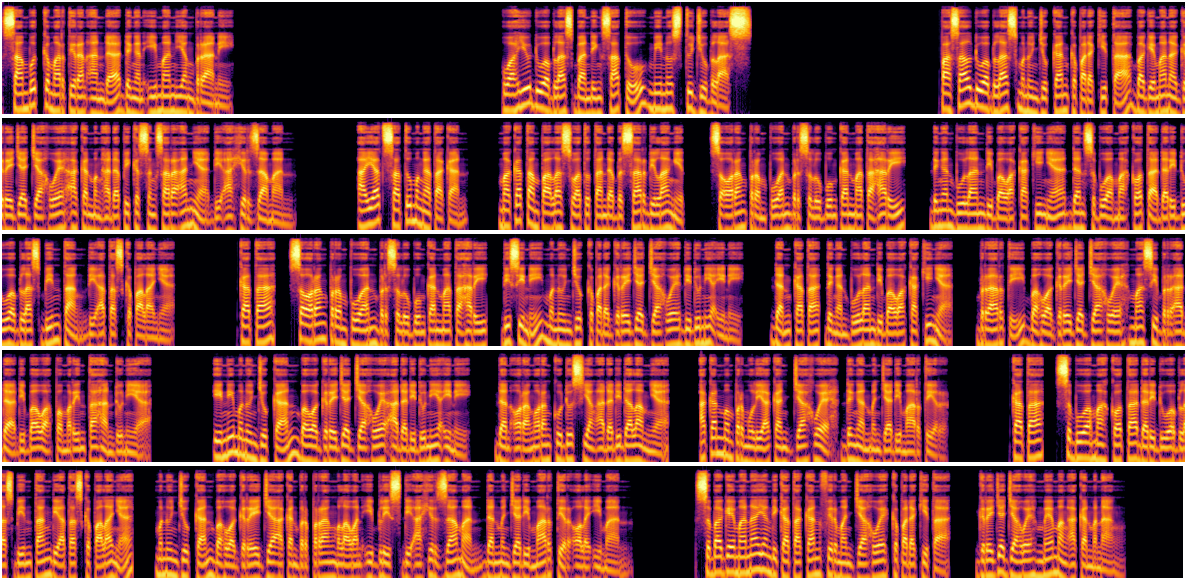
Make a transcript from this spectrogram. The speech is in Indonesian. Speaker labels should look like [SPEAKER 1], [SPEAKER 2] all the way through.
[SPEAKER 1] Sambut kemartiran Anda dengan iman yang berani. Wahyu 12 banding 1 minus 17. Pasal 12 menunjukkan kepada kita bagaimana gereja Yahweh akan menghadapi kesengsaraannya di akhir zaman. Ayat 1 mengatakan, Maka tampaklah suatu tanda besar di langit, seorang perempuan berselubungkan matahari, dengan bulan di bawah kakinya dan sebuah mahkota dari dua belas bintang di atas kepalanya. Kata, seorang perempuan berselubungkan matahari, di sini menunjuk kepada gereja Yahweh di dunia ini. Dan kata, dengan bulan di bawah kakinya, berarti bahwa gereja Yahweh masih berada di bawah pemerintahan dunia. Ini menunjukkan bahwa gereja Yahweh ada di dunia ini, dan orang-orang kudus yang ada di dalamnya, akan mempermuliakan Yahweh dengan menjadi martir. Kata, sebuah mahkota dari 12 bintang di atas kepalanya, menunjukkan bahwa gereja akan berperang melawan iblis di akhir zaman dan menjadi martir oleh iman. Sebagaimana yang dikatakan firman Yahweh kepada kita, gereja Yahweh memang akan menang.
